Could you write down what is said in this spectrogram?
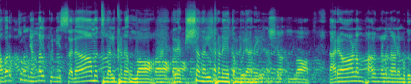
അവർക്കും ഞങ്ങൾക്കും നീ സലാമത്ത് നൽകണേ അല്ലാ. രക്ഷ നൽകണേ തമ്പുരാനെ ധാരാളം ഭാഗങ്ങളിൽ നിന്നാണ് നമുക്ക്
